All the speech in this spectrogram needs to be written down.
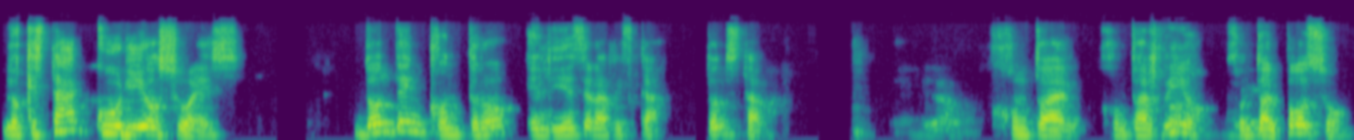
Lo que está curioso es, ¿dónde encontró el 10 de la Rifka? ¿Dónde estaba? junto al, junto al río, junto al pozo,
